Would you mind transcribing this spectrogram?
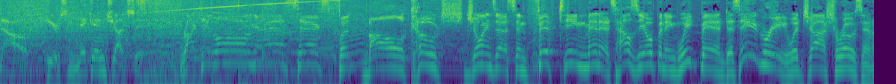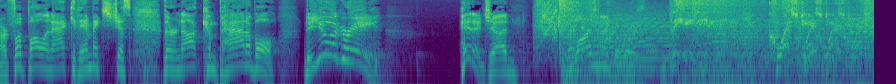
Now, here's Nick and Judson. Rocky Long, Aztecs football coach, joins us in 15 minutes. How's the opening week been? Does he agree with Josh Rosen? Are football and academics just, they're not compatible? Do you agree? Hit it, Judd. One big question. We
